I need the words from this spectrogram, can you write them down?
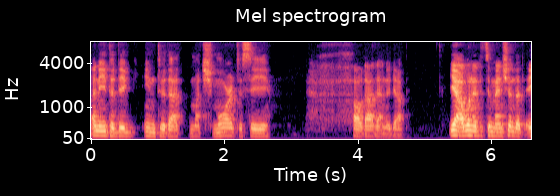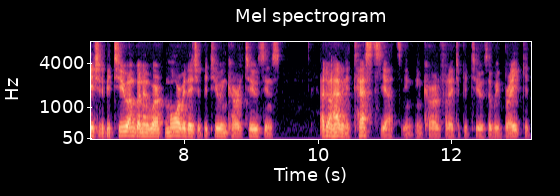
I need to dig into that much more to see how that ended up. Yeah, I wanted to mention that HTTP2, I'm going to work more with HTTP2 in curl 2 since I don't have any tests yet in, in curl for HTTP2. So we break it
